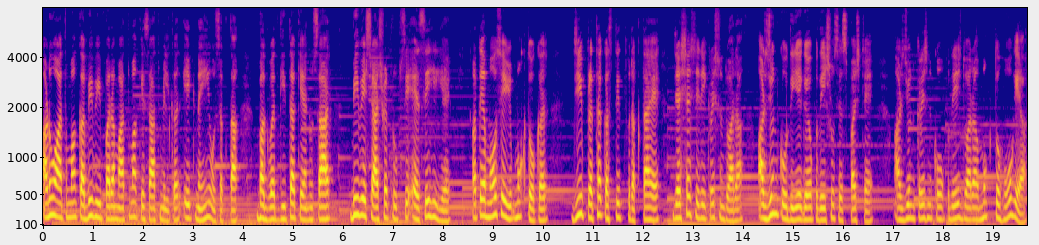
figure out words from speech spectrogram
अणु आत्मा कभी भी परमात्मा के साथ मिलकर एक नहीं हो सकता। भगवत गीता के अनुसार भी वे शाश्वत रूप से ऐसे ही है। अतः मोह से मुक्त होकर जीव पृथक अस्तित्व रखता है, जैसा श्री कृष्ण द्वारा अर्जुन को दिए गए उपदेशों से स्पष्ट है। अर्जुन कृष्ण को उपदेश द्वारा मुक्त हो गया,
